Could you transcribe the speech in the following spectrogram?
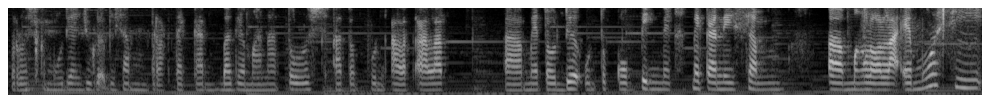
terus kemudian juga bisa mempraktekkan bagaimana tools ataupun alat-alat uh, metode untuk coping me mekanisme uh, mengelola emosi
